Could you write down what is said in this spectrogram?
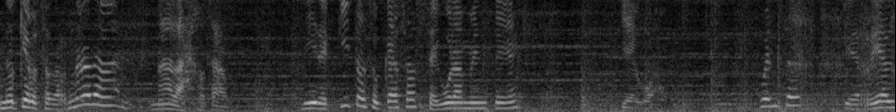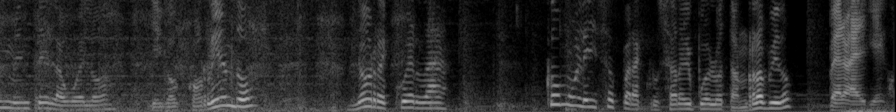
No quiero saber nada, nada, o sea, directito a su casa seguramente llegó. Cuenta que realmente el abuelo llegó corriendo. No recuerda cómo le hizo para cruzar el pueblo tan rápido, pero él llegó.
